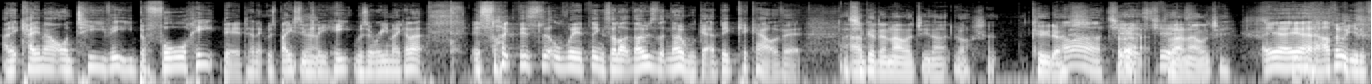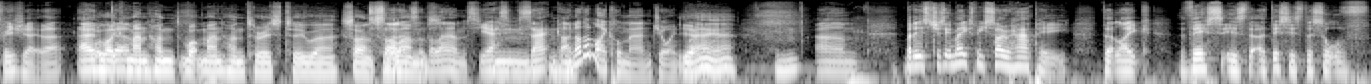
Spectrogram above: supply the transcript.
and it came out on TV before Heat did and it was basically Yeah. Heat was a remake of that it's like this little weird thing so like those that know will get a big kick out of it That's a good analogy, that, Josh. Kudos. Ah, for cheers, that, cheers. For that analogy. yeah yeah I thought you'd appreciate that and, or like um, Manhunt, what Manhunter is to uh, Silence, Silence of the Lambs. Silence of the Lambs. Yes, exactly. Another Michael Mann joint. by the way. Yeah, yeah. Um, but it's just it makes me so happy that like this is the this is the sort of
